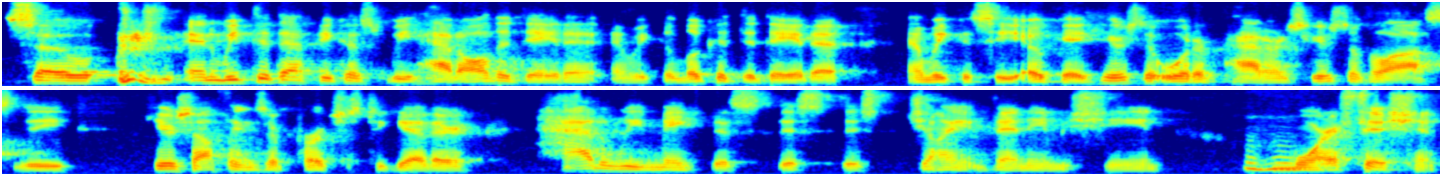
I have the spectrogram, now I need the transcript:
So, and we did that because we had all the data and we could look at the data and we could see, okay, here's the order patterns, here's the velocity, here's how things are purchased together. How do we make this this this giant vending machine mm-hmm. more efficient?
